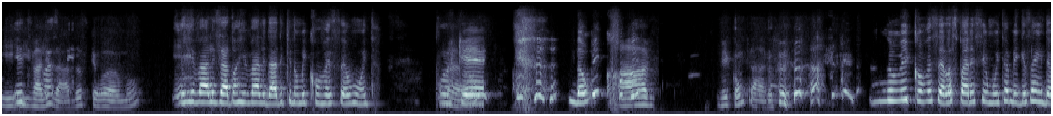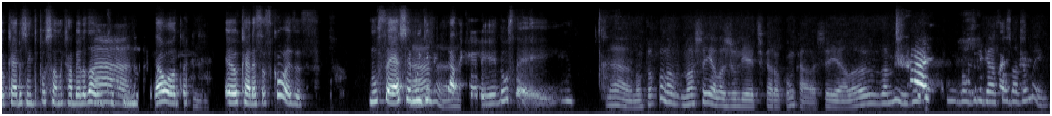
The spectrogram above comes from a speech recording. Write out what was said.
E, E- rivalizadas, que eu amo. E rivalizado uma rivalidade que não me convenceu muito. Porque não, me convenceu. Ah, me compraram. Não me convenceu, elas pareciam muito amigas ainda. Eu quero gente puxando o cabelo da outra, Ah, da outra. Eu quero essas coisas. Não sei, achei muito Ah, inventado aquele, não sei. Não, não tô falando, não achei ela Juliette Carol Conká, achei elas amigas que vão brigar saudavelmente.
